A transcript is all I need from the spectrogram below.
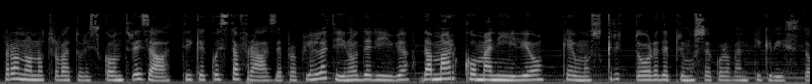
però non ho trovato riscontri esatti che questa frase proprio in latino deriva da Marco Manilio che è uno scrittore del primo secolo a.C.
